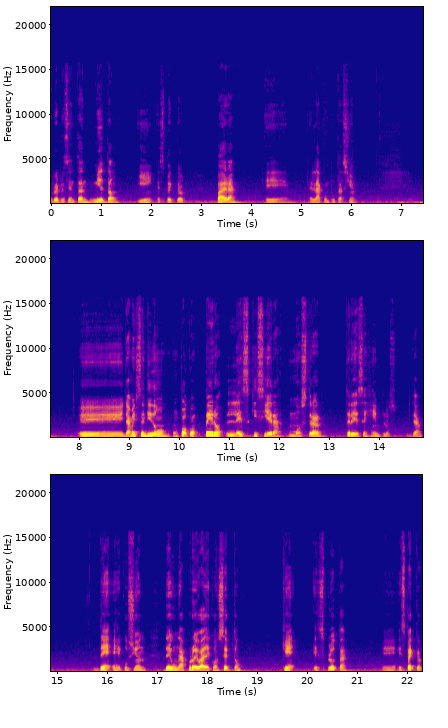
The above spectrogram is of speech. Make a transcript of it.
representan Meltdown y Spectre para eh, la computación. Eh, ya me he extendido un poco, pero les quisiera mostrar tres ejemplos ya de ejecución de una prueba de concepto que explota eh, Spectre.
